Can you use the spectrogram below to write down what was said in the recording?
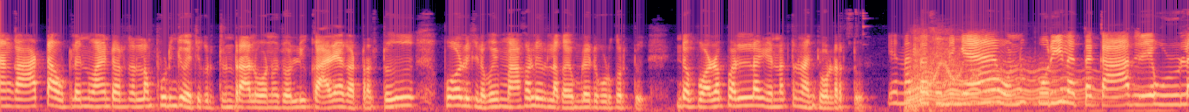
எங்கள் ஆட்டா அவுட்லேருந்து வாங்கிட்டு வரதெல்லாம் பிடிங்கி வச்சுக்கிட்டு தின்றாள் ஒன்று சொல்லி கழைய கட்டுறது போலீஸில் போய் மகளிரில் கம்ப்ளைண்ட் கொடுக்குறது இந்த பொழப்பெல்லாம் என்னத்தை நான் சொல்கிறது என்னத்த சொன்னீங்க? ஒன்றும் புரியலத்த காதலே உள்ள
